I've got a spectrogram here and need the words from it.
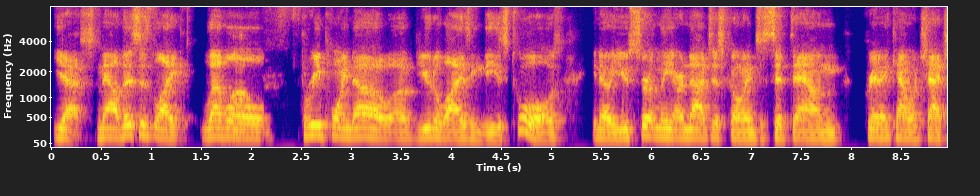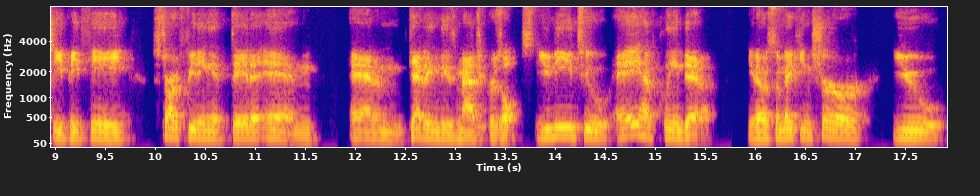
Yes. Now, this is like level wow. 3.0 of utilizing these tools. You know, you certainly are not just going to sit down, create an account with ChatGPT, start feeding it data in and getting these magic results. You need to a have clean data, you know, so making sure you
